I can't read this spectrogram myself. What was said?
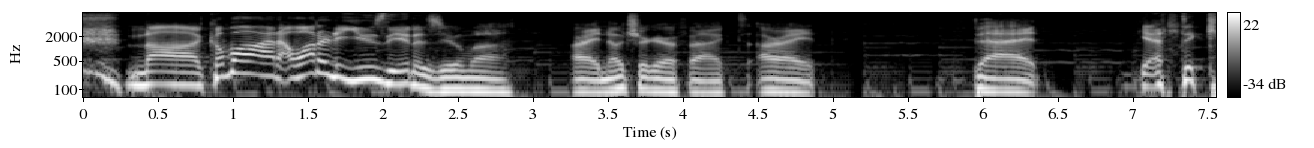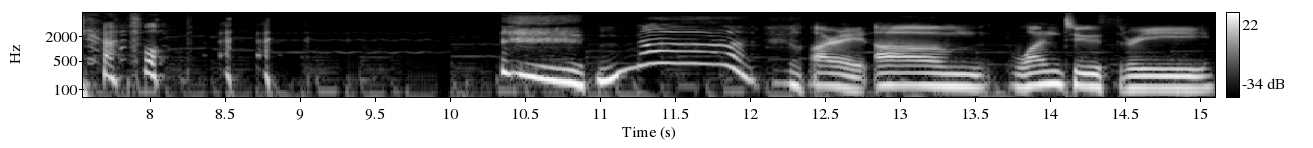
nah, come on. I wanted to use the Inazuma. All right, no trigger effect. All right. Bet. Get the gavel back. nah. All right. Um, one, two, three.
